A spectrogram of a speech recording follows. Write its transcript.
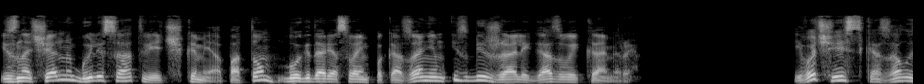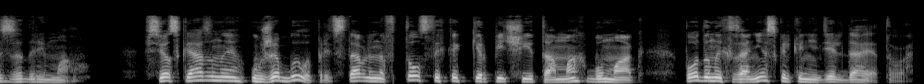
изначально были соответчиками, а потом, благодаря своим показаниям, избежали газовой камеры. Его честь, казалось, задремал. Все сказанное уже было представлено в толстых, как кирпичи, томах бумаг, поданных за несколько недель до этого.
